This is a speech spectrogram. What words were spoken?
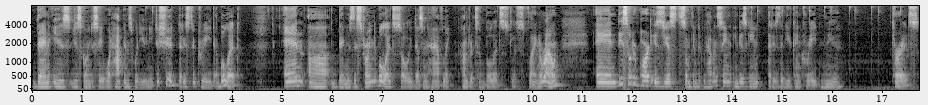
Then is just going to say what happens when you need to shoot, that is to create a bullet. And uh, then is destroying the bullets, so it doesn't have like hundreds of bullets just flying around. And this other part is just something that we haven't seen in this game, that is that you can create new turrets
